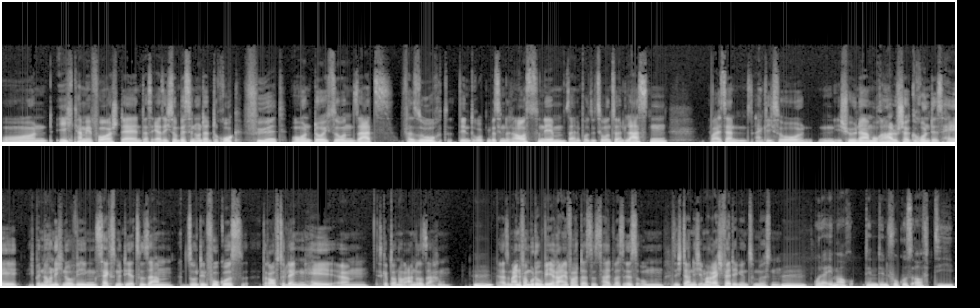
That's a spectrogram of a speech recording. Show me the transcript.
Und ich kann mir vorstellen, dass er sich so ein bisschen unter Druck fühlt und durch so einen Satz versucht, den Druck ein bisschen rauszunehmen, seine Position zu entlasten weil es dann eigentlich so ein schöner moralischer Grund ist, hey, ich bin doch nicht nur wegen Sex mit dir zusammen, so den Fokus darauf zu lenken, hey, ähm, es gibt auch noch andere Sachen. Mhm. Also meine Vermutung wäre einfach, dass es halt was ist, um sich da nicht immer rechtfertigen zu müssen. Mhm. Oder eben auch den, den Fokus auf die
